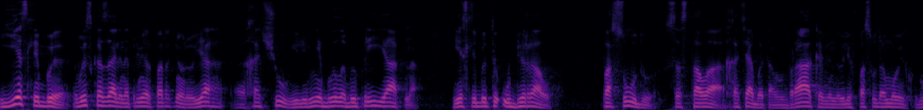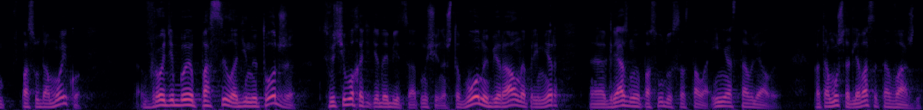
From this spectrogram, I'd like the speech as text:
если бы вы сказали, например, партнеру, я э, хочу или мне было бы приятно, если бы ты убирал посуду со стола хотя бы там в раковину или в посудомойку, в посудомойку, вроде бы посыл один и тот же. То есть вы чего хотите добиться от мужчины? Чтобы он убирал, например, э, грязную посуду со стола и не оставлял ее. Потому что для вас это важно.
